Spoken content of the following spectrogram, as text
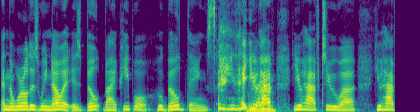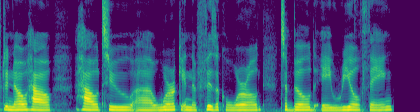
and the world as we know it is built by people who build things. that you Amen. have you have to uh, you have to know how how to uh, work in the physical world to build a real thing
